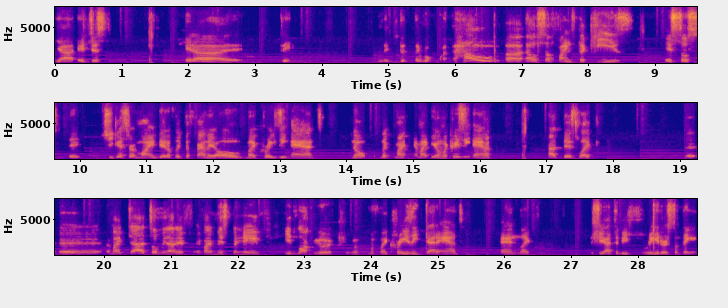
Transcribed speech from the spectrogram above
Yeah, it just it uh, the, the, the, how uh, Elsa finds the keys is so it, she gets reminded of like the family. Oh, my crazy aunt. No, like my my you know my crazy aunt had this like. Uh, uh, my dad told me that if if I misbehaved, he'd lock me with, with, with my crazy dead aunt, and like she had to be freed or something,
